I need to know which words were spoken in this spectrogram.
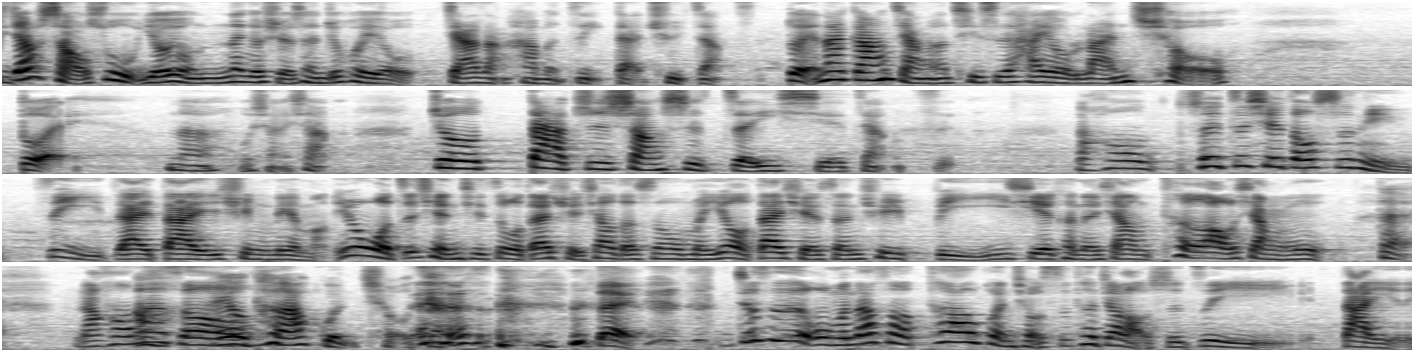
比较少数游泳那个学生就会有家长他们自己带去这样子。对，那刚刚讲了，其实还有篮球。对，那我想一下，就大致上是这一些这样子。然后，所以这些都是你自己在带训练嘛？因为我之前其实我在学校的时候，我们也有带学生去比一些可能像特奥项目。对，然后那时候、啊、还有特奥滚球这样子。对，就是我们那时候特奥滚球是特教老师自己代言，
